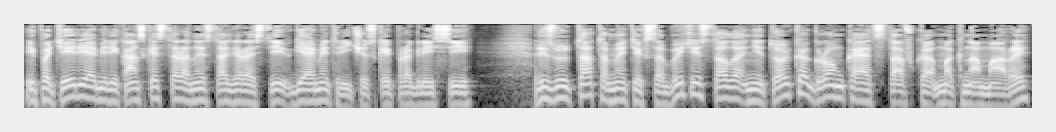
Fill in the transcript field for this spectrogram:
и потери американской стороны стали расти в геометрической прогрессии. Результатом этих событий стала не только громкая отставка Макнамары,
